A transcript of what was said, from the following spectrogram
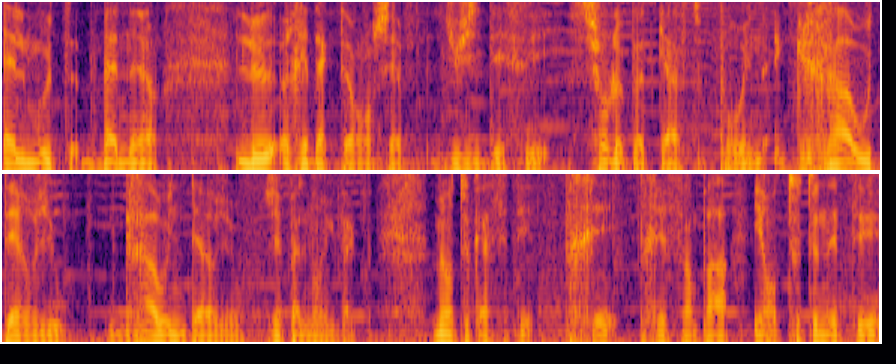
Helmut Banner, le rédacteur en chef du JDC, sur le podcast pour une grau interview. Grau interview, j'ai pas le nom exact. Mais en tout cas, c'était très très sympa. Et en toute honnêteté,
